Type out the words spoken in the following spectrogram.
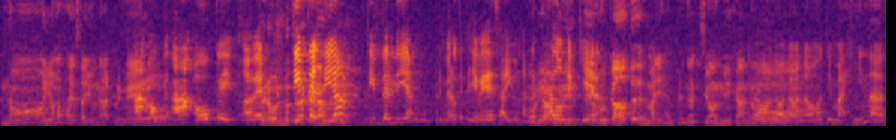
No, íbamos a desayunar primero. Ah, ok, ah, ok. A ver, Pero no te tip del día, tip del día, primero que te lleve a desayunar, después a donde Obviamente, quiera. buscando te desmayes en plena acción, mija, no. No, no, no, no, te imaginas,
